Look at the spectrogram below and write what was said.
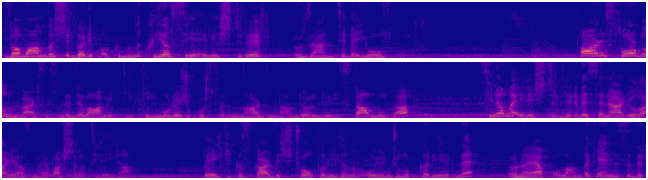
Zamandaşı garip akımını kıyasıya eleştirir, özenti ve yoz bulur. Paris Sorbonne Üniversitesi'nde devam ettiği filmoloji kurslarının ardından döndüğü İstanbul'da sinema eleştirileri ve senaryolar yazmaya başlar Atilla İlhan. Belki kız kardeşi Çolpan İlhan'ın oyunculuk kariyerine ön ayak olan da kendisidir.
